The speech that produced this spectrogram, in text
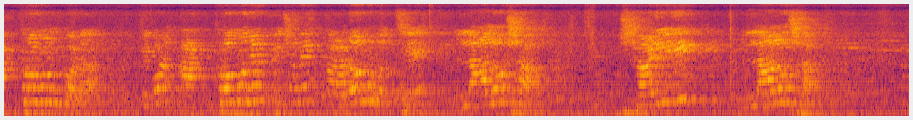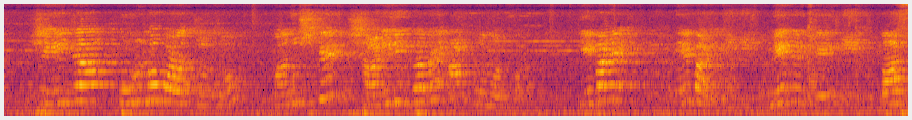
আক্রমণ করা এবং আক্রমণের পেছনে কারণ হচ্ছে লালসা, শারীরিক লালসা। সেইটা পূর্ণ করার জন্য মানুষকে শারীরিকভাবে আক্রমণ করা। এবারে এবারে মেয়েদেরকে বাসে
